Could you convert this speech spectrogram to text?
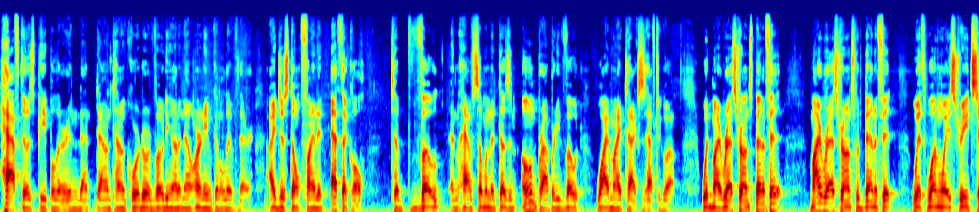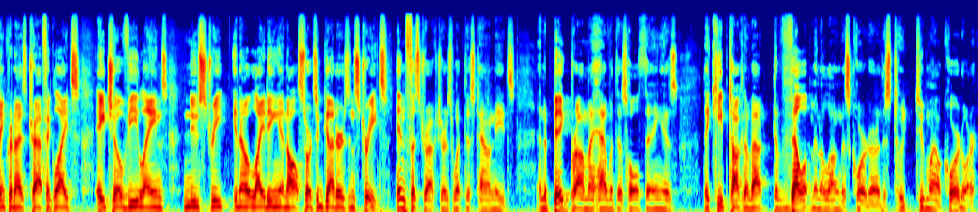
half those people that are in that downtown corridor voting on it now aren't even going to live there. I just don't find it ethical to vote and have someone that doesn't own property vote why my taxes have to go up. Would my restaurants benefit? My restaurants would benefit with one-way streets, synchronized traffic lights, HOV lanes, new street, you know, lighting, and all sorts of gutters and streets. Infrastructure is what this town needs. And the big problem I have with this whole thing is they keep talking about development along this corridor, this two, two corridor.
